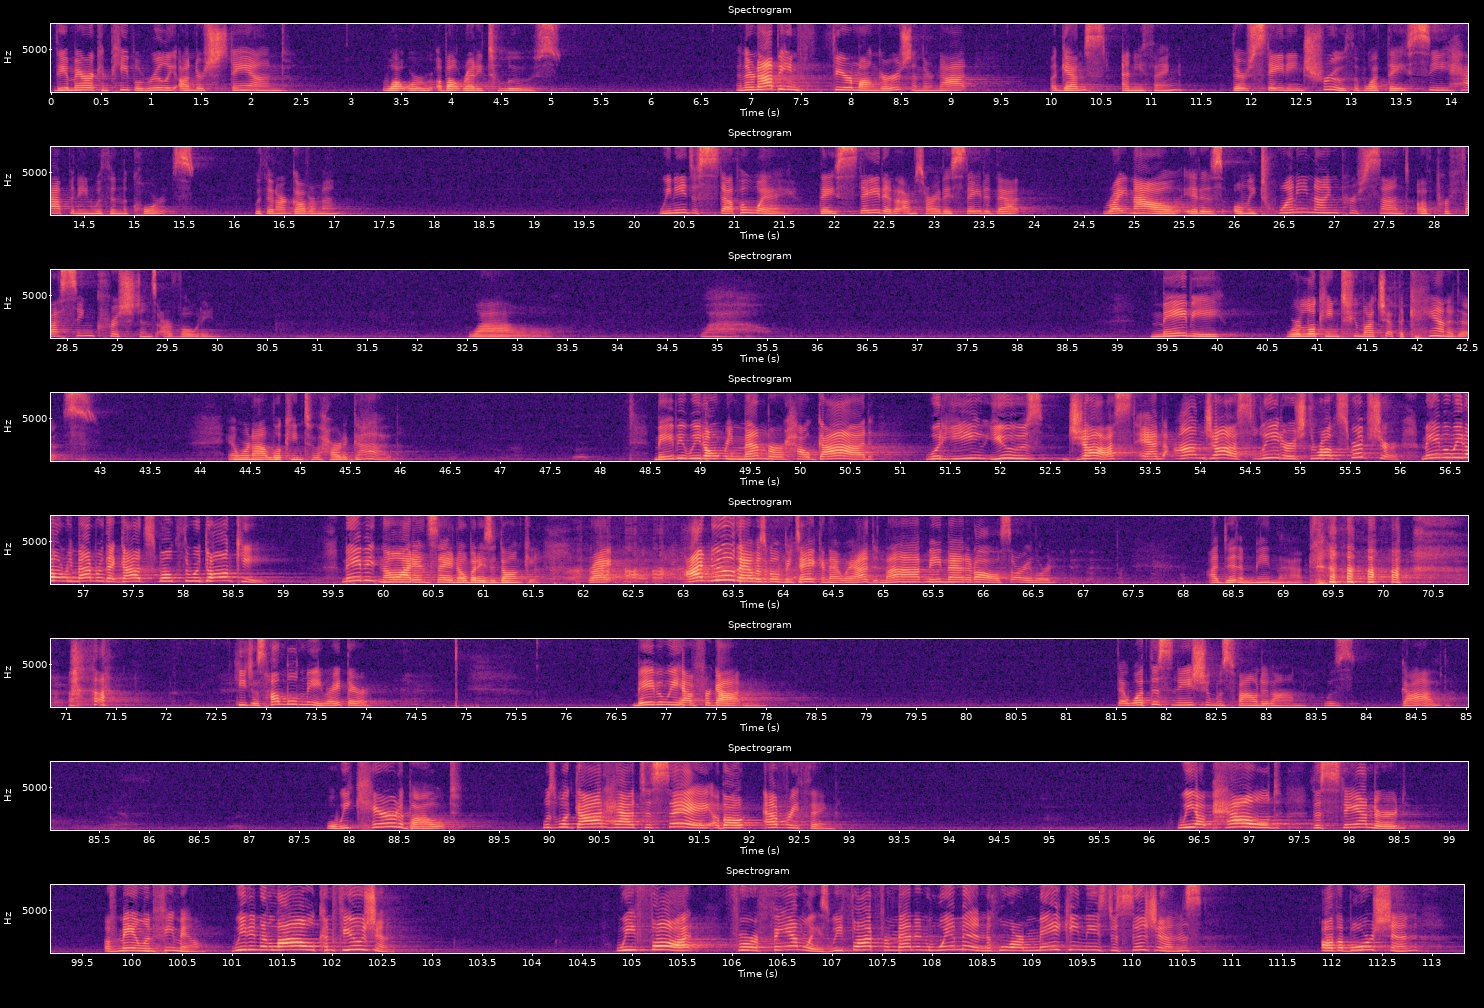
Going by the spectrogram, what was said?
the American people really understand what we're about ready to lose. And they're not being fear mongers and they're not against anything. They're stating truth of what they see happening within the courts, within our government. We need to step away. They stated, I'm sorry, they stated that Right now, it is only 29% of professing Christians are voting. Wow. Wow. Maybe we're looking too much at the candidates and we're not looking to the heart of God. Maybe we don't remember how God would ye use just and unjust leaders throughout Scripture. Maybe we don't remember that God spoke through a donkey. Maybe, no, I didn't say nobody's a donkey, right? I knew that was going to be taken that way. I did not mean that at all. Sorry, Lord. I didn't mean that. he just humbled me right there. Maybe we have forgotten that what this nation was founded on was God. What we cared about was what God had to say about everything. We upheld the standard of male and female. We didn't allow confusion. We fought for families. We fought for men and women who are making these decisions of abortion,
